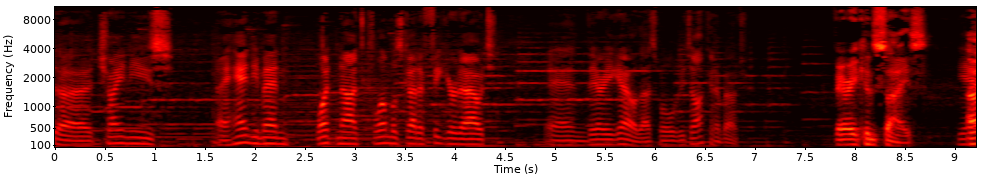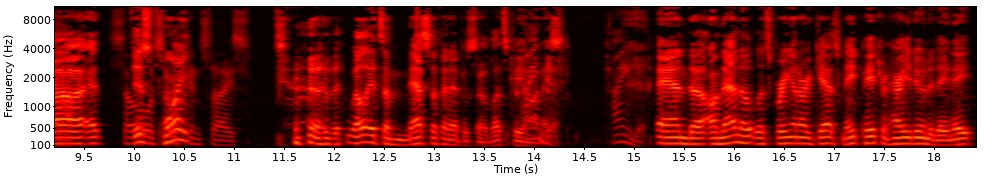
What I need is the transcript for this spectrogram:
uh, Chinese uh, handymen, whatnot. Columbo's got to figure it out, and there you go. That's what we'll be talking about. Very concise. Yeah, Uh, at so, this so point, concise. well, it's a mess of an episode, let's be Kinda. honest. Kinda. And uh, on that note, let's bring in our guest, Nate Patrin. How are you doing today, Nate?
